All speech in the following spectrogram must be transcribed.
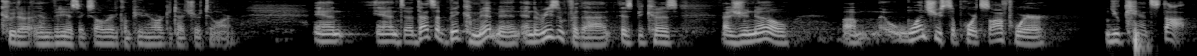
CUDA, NVIDIA's accelerated computing architecture to ARM. And, and uh, that's a big commitment, and the reason for that is because, as you know, um, once you support software, you can't stop.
